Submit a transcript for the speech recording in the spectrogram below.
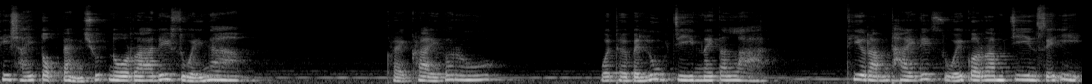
ที่ใช้ตกแต่งชุดโนราได้สวยงาม ใครๆก็รู้ ว่าเธอเป็นลูกจีนในตลาด ที่รำไทยได้สวยกว่ารำจีนเสียอีก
